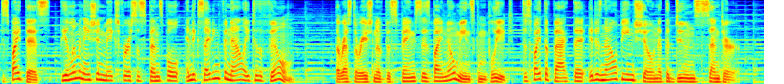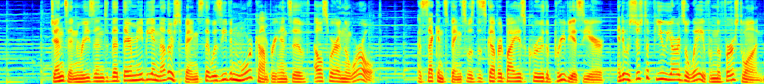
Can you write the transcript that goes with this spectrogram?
Despite this, the elimination makes for a suspenseful and exciting finale to the film. The restoration of the Sphinx is by no means complete, despite the fact that it is now being shown at the Dune's center. Jenzen reasoned that there may be another Sphinx that was even more comprehensive elsewhere in the world. A second Sphinx was discovered by his crew the previous year, and it was just a few yards away from the first one.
